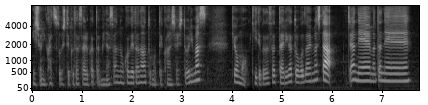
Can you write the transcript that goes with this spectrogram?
一緒に活動してくださる方皆さんのおかげだなと思って感謝しております。今日も聞いてくださってありがとうございました。じゃあねまたね。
